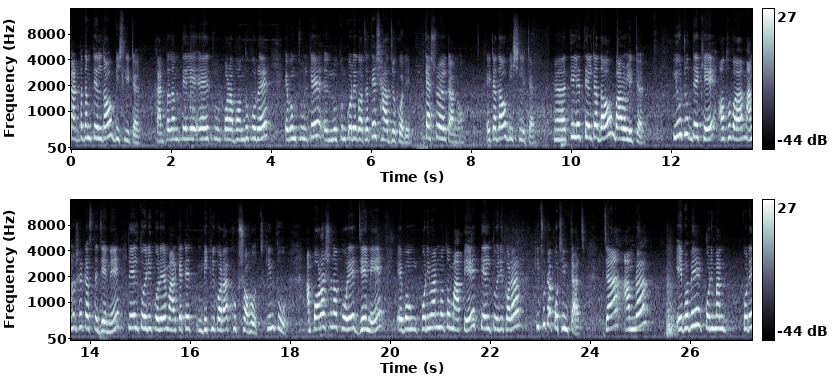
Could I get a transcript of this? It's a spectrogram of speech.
কাঠবাদাম তেল দাও বিশ লিটার। কাঠবাদাম তেলে চুল পড়া বন্ধ করে এবং চুলকে নতুন করে গজাতে সাহায্য করে। ক্যাস্টর অয়েলটা আনো। এটা দাও বিশ লিটার। তিলের তেলটা দাও বারো লিটার। ইউটিউব দেখে অথবা মানুষের কাছ থেকে জেনে তেল তৈরি করে মার্কেটে বিক্রি করা খুব সহজ। কিন্তু পড়াশোনা করে জেনে এবং পরিমাণ মতো মাপে তেল তৈরি করা কিছুটা কঠিন কাজ, যা আমরা এভাবে পরিমাণ করে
